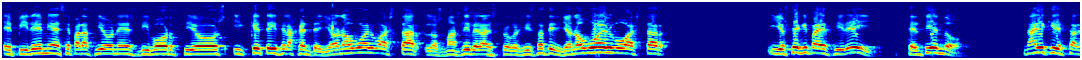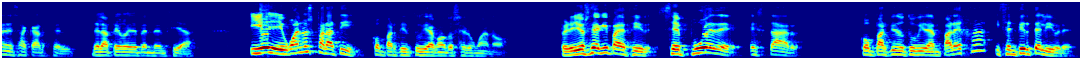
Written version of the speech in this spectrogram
epidemia de separaciones, divorcios, ¿y qué te dice la gente? Yo no vuelvo a estar, los más liberales progresistas dicen, yo no vuelvo a estar. Y yo estoy aquí para decir, hey, te entiendo, nadie quiere estar en esa cárcel del apego y dependencia. Y oye, igual no es para ti compartir tu vida con otro ser humano, pero yo estoy aquí para decir, se puede estar compartiendo tu vida en pareja y sentirte libre.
